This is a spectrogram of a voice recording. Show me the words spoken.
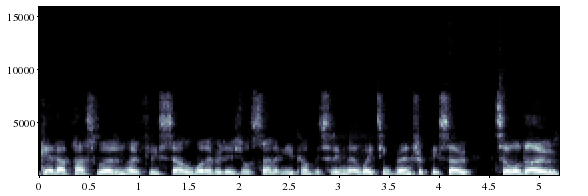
get that password and hopefully sell whatever it is you're selling. You can't be sitting there waiting for entropy. So so although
